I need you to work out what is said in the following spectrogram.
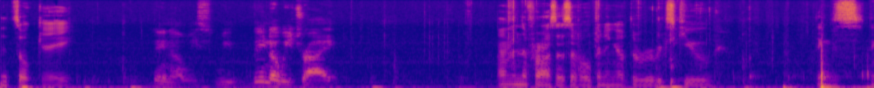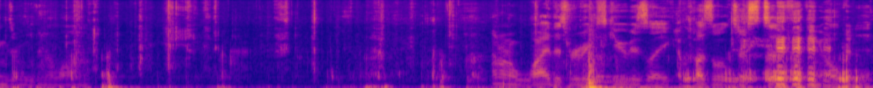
It's okay. They know we we they know we try. I'm in the process of opening up the Rubik's cube. Things things are moving along. I don't know why this Rubik's cube is like a puzzle just to fucking open it.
